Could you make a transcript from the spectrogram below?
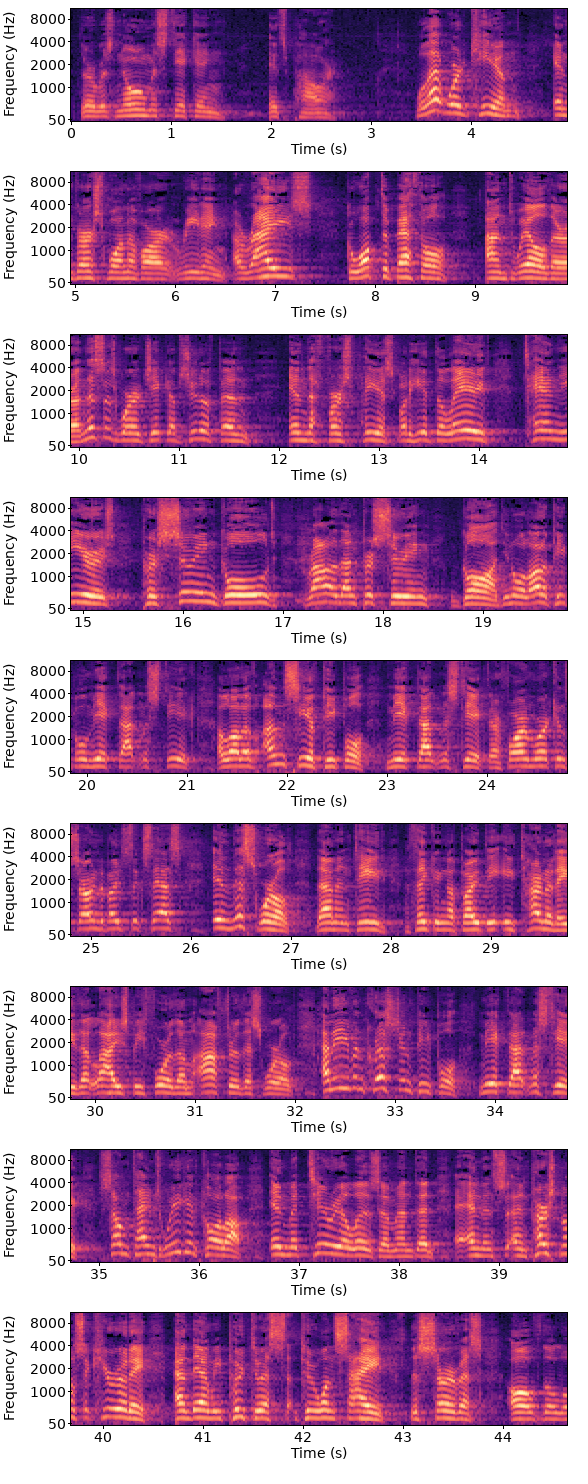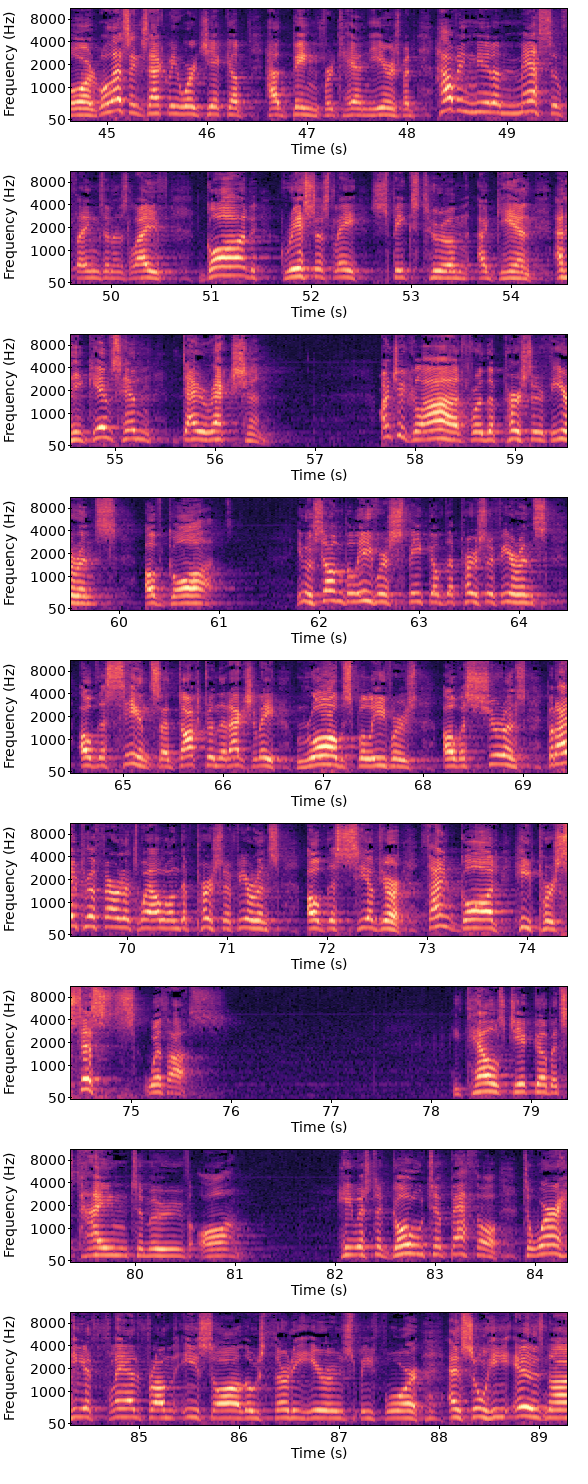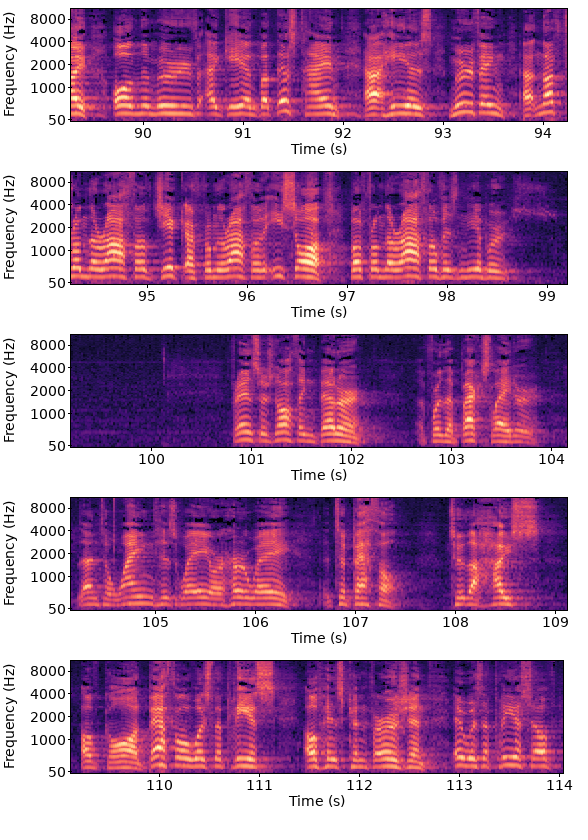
there was no mistaking its power. Well, that word came in verse 1 of our reading. Arise, go up to Bethel, and dwell there. And this is where Jacob should have been in the first place, but he had delayed 10 years pursuing gold rather than pursuing God. You know, a lot of people make that mistake. A lot of unsaved people make that mistake. They're far more concerned about success in this world than indeed thinking about the eternity that lies before them after this world. And even Christian people make that mistake. Sometimes we get caught up in materialism and, and, and, and personal security, and then we put to, a, to one side the service of the Lord. Well, that's exactly where Jacob had been for 10 years. But having made a mess of things in his life, God graciously speaks to him again, and he gives him direction. Aren't you glad for the perseverance of God? You know, some believers speak of the perseverance of the saints, a doctrine that actually robs believers of assurance. But I prefer to dwell on the perseverance of the Savior. Thank God he persists with us. He tells Jacob it's time to move on. He was to go to Bethel, to where he had fled from Esau those 30 years before. And so he is now on the move again. But this time uh, he is moving uh, not from the wrath of Jacob, uh, from the wrath of Esau, but from the wrath of his neighbors. Friends, there's nothing better for the backslider than to wind his way or her way to Bethel, to the house of God. Bethel was the place of his conversion. It was a place of,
